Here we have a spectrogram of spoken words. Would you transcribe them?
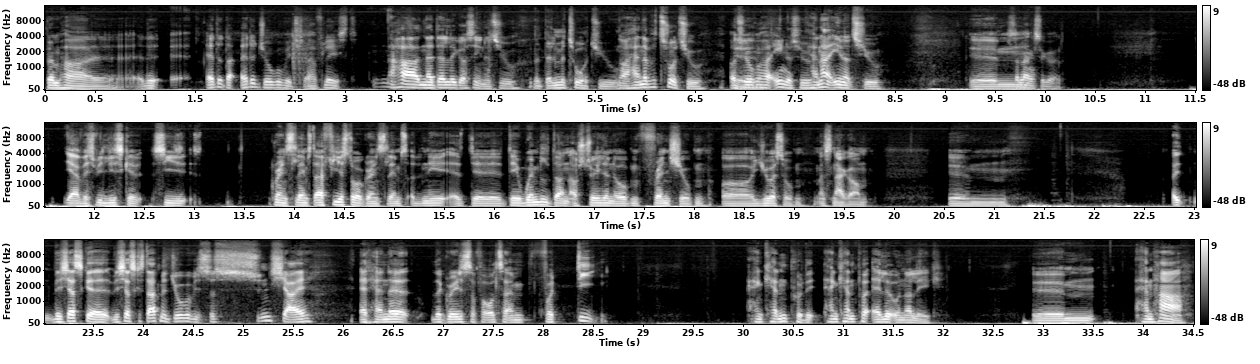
Hvem har... øh, Er det, er det, der, er det Djokovic, der har flest? Har Nadal ikke også 21? Nadal med 22. Nå, han er på 22. Og Djokovic har 21. Han har 21. Øhm, Så langt, så godt. Ja, hvis vi lige skal sige Grand Slams. Der er fire store Grand Slams, og den er, at det, det er Wimbledon, Australian Open, French Open og US Open, man snakker om. Øhm, og hvis, jeg skal, hvis jeg skal starte med Djokovic, så synes jeg, at han er the greatest of all time, fordi han kan på, det, han kan på alle underlæg. Øhm, han har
